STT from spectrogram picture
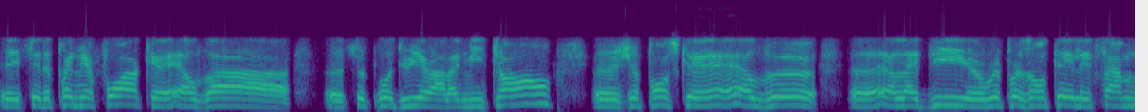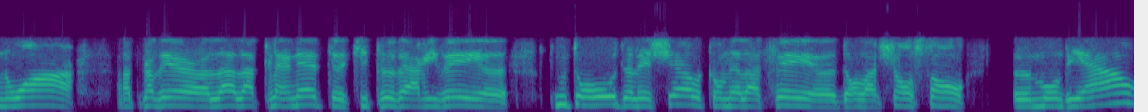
et c'est la première fois qu'elle va se produire à la mi-temps. je pense qu'elle veut, elle a dit, représenter les femmes noires à travers la, la, planète qui peuvent arriver tout en haut de l'échelle comme elle a fait dans la chanson mondiale.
